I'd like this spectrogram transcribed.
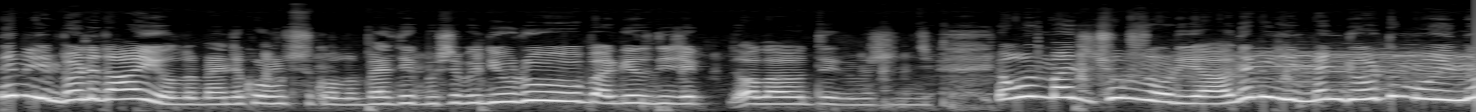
ne bileyim böyle daha iyi olur bence konuştuk olur. Ben tek başıma gidiyorum. Herkes diyecek Allah'a tek başına. Ya oyun bence çok zor ya. Ne bileyim ben gördüm oyunu.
